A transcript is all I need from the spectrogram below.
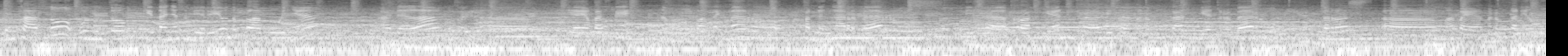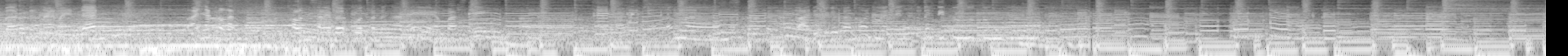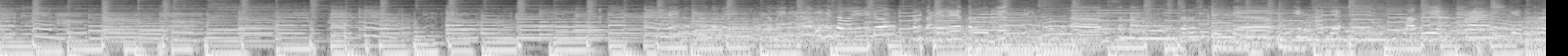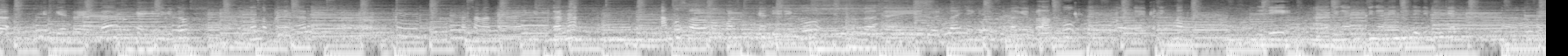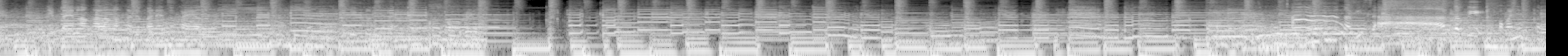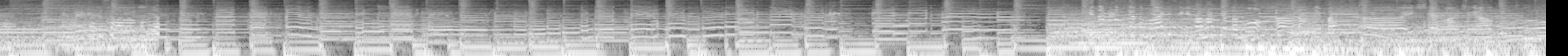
satu untuk kitanya sendiri untuk pelakunya adalah uh, ya yang pasti nemu konten baru pendengar baru bisa cross genre bisa menemukan genre baru terus um, apa ya menemukan ilmu baru dan lain-lain. Dan banyak banget. Kalau misalnya buat pendengarnya ya yang pasti terus ada juga kan oh duet yang sudah ditunggu-tunggu terus akhirnya terwujud um, seneng terus juga mungkin ada lagu yang fresh genre mungkin genre yang baru kayak gitu gitu itu untuk mendengar um, sangat menarik gitu. Karena aku selalu memposisikan diriku sebagai dua-duanya gitu sebagai pelaku dan sebagai penikmat. Jadi uh, dengan dengan itu jadi mungkin uh, apa ya nyiptain langkah-langkah ke depannya tuh kayak lebih lebih, lebih clear kita belum ketemu lagi sih kita akan ketemu uh, nanti pas uh, Isyan launching album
